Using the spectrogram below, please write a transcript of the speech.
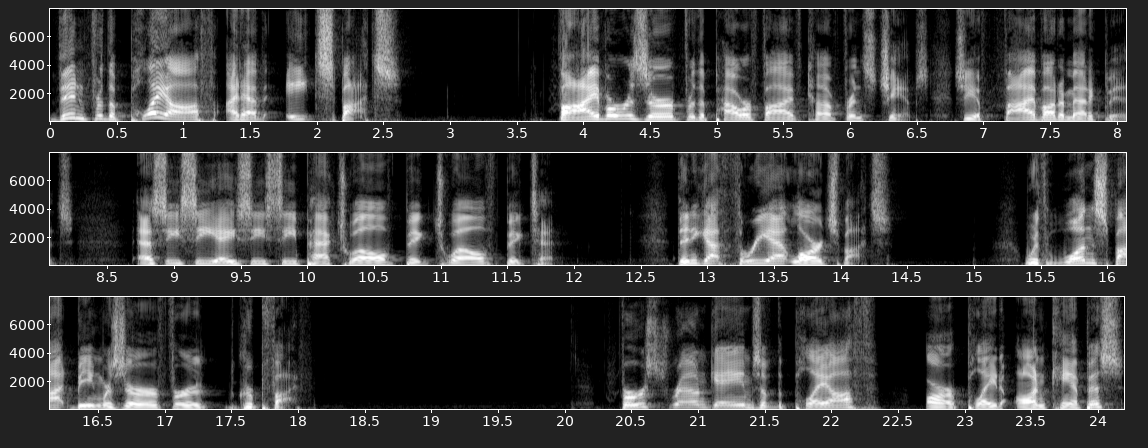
Then for the playoff, I'd have eight spots. Five are reserved for the Power Five conference champs. So you have five automatic bids. SEC, ACC, Pac 12, Big 12, Big 10. Then you got three at large spots, with one spot being reserved for Group 5. First round games of the playoff are played on campus.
